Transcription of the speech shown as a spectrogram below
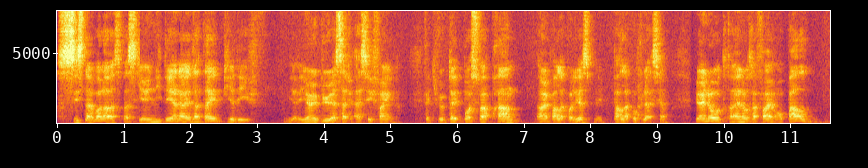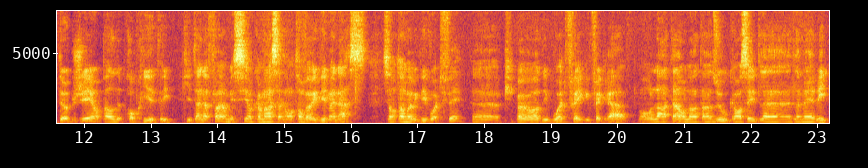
Si c'est un voleur, c'est parce qu'il y a une idée en arrière de la tête, puis il y a, des, il y a, un but assez, assez fin. Là. Fait qu'il veut peut-être pas se faire prendre, un par la police, mais par la population. Puis un autre, une autre affaire, on parle d'objets, on parle de propriété, qui est une affaire, mais si on commence à, on tombe avec des menaces, si on tombe avec des voies de fait, euh, puis il peut y avoir des voies de fait, graves, on l'entend, on l'a entendu au conseil de la, de la mairie.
